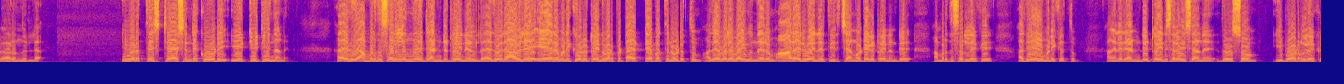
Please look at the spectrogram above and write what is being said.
വേറൊന്നുമില്ല. ഇവിടുത്തെ സ്റ്റേഷന്റെ കോഡ് എ ടി ടി എന്നാണ്. അതായത് അമൃത്സറിൽ നിന്ന് രണ്ട് ട്രെയിനുകളുണ്ട്. അതായത് രാവിലെ ഏഴര മണിക്ക് ഒരു ട്രെയിൻ പുറപ്പെട്ട എട്ട് പത്തിനോടെത്തും അതേപോലെ വൈകുന്നേരം ആറ് ഇരുപതിന് തിരിച്ച് അങ്ങോട്ടേക്ക് ട്രെയിൻ ഉണ്ട് അമൃത്സറിലേക്ക്. അത് ഏഴ് മണിക്കെത്തും. അങ്ങനെ രണ്ട് ട്രെയിൻ സർവീസാണ് ദിവസവും ഈ ബോർഡറിലേക്ക്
